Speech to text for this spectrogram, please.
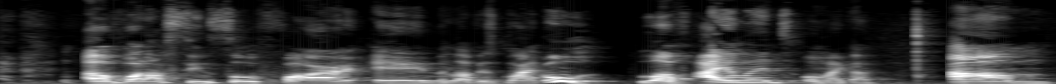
of what I've seen so far in Love is Blind. Oh, Love Island. Oh my God. Um,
